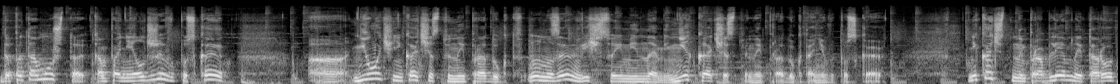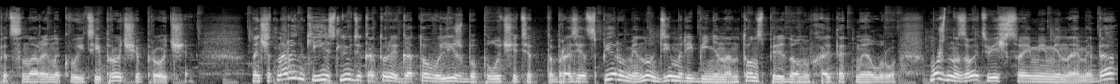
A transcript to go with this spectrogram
Да потому что компания LG выпускает а, не очень качественный продукт. Ну, назовем вещи своими именами. Некачественный продукт они выпускают. Некачественный, проблемный, торопится на рынок выйти и прочее, прочее. Значит, на рынке есть люди, которые готовы лишь бы получить этот образец первыми. Ну, Дима Рябинин, Антон Спиридонов, Хайтек Mail.ru. Можно называть вещи своими именами, да?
